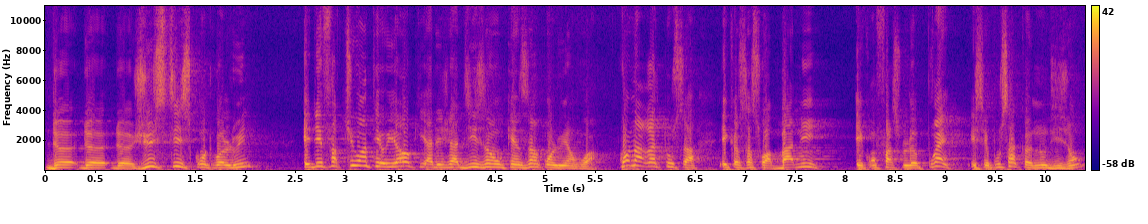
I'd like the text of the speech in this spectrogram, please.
de, justice contre lui et des factures antérieures qui a déjà 10 ans ou 15 ans qu'on lui envoie. Qu'on arrête tout ça et que ça soit banni et qu'on fasse le point. Et c'est pour ça que nous disons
